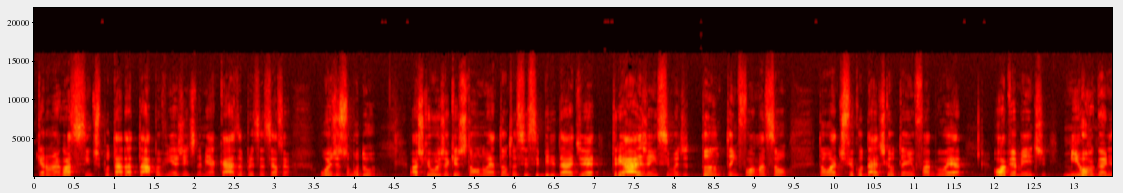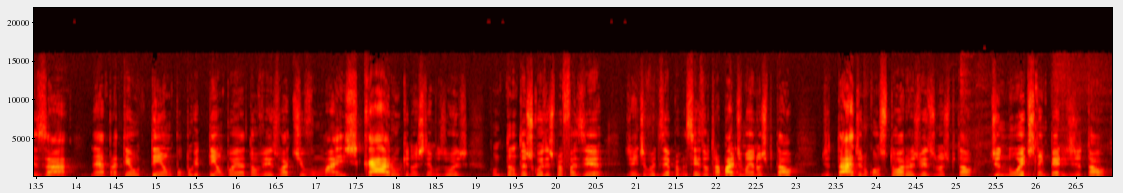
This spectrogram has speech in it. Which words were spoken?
que era um negócio assim disputado a tapa, vinha gente na minha casa para esse acesso. Hoje isso mudou. Eu acho que hoje a questão não é tanto acessibilidade, é triagem em cima de tanta informação. Então a dificuldade que eu tenho, Fábio, é, obviamente, me organizar né, para ter o tempo, porque tempo é talvez o ativo mais caro que nós temos hoje com tantas coisas para fazer, gente, eu vou dizer para vocês, eu trabalho de manhã no hospital, de tarde no consultório, às vezes no hospital, de noite tem pele digital,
